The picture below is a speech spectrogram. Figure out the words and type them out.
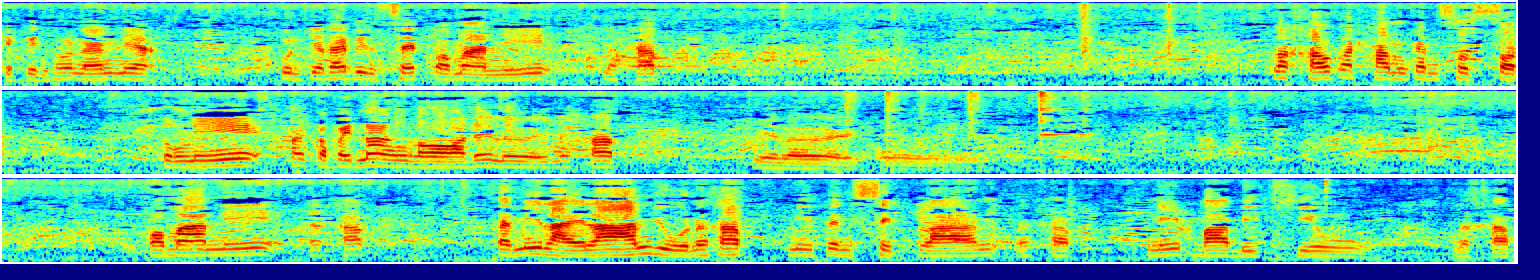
จะเป็นเท่านั้นเนี่ย คุณจะได้เป็นเซตประมาณนี้นะครับ แล้วเขาก็ทำกันสดๆ ตรงนี้ท่านก็ไปนั่งรอได้เลยนะครับ นี่เลย โอ้ ประมาณนี้นะครับ แต่มีหลายร้านอยู่นะครับ มีเป็นสิบร้านนะครับ นี่บาร์บีคิวนะครับ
